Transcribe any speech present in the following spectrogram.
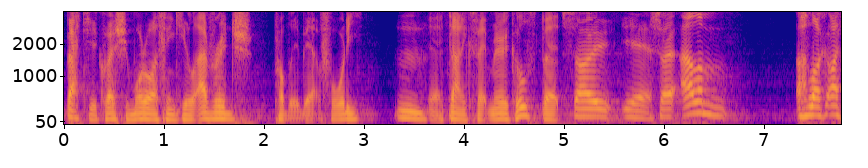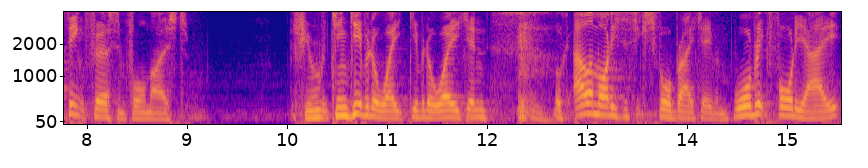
back to your question, what do I think he'll average? Probably about forty. Mm. Yeah, don't expect miracles, but So yeah, so uh, like I think first and foremost, if you can give it a week, give it a week. And look, Alamoti's a 64 break even, Warbrick 48,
